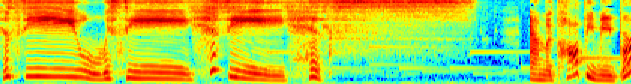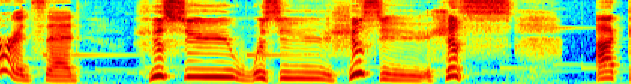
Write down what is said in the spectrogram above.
hissy wissy hissy hiss. And the copy me bird said, Hissy wissy hissy hiss. Uck.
